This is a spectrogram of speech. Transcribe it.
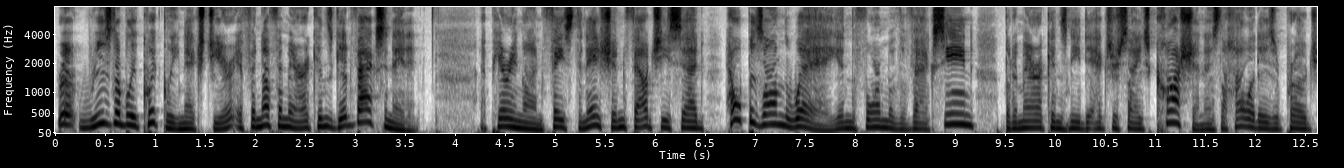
re- reasonably quickly next year if enough Americans get vaccinated. Appearing on Face the Nation, Fauci said, Help is on the way in the form of the vaccine, but Americans need to exercise caution as the holidays approach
